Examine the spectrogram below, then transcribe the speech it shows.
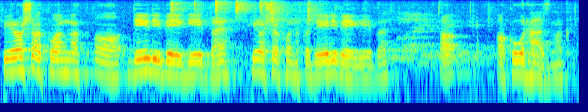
Pirosak vannak a déli végébe, pirosak vannak a déli végébe a, a kórháznak.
